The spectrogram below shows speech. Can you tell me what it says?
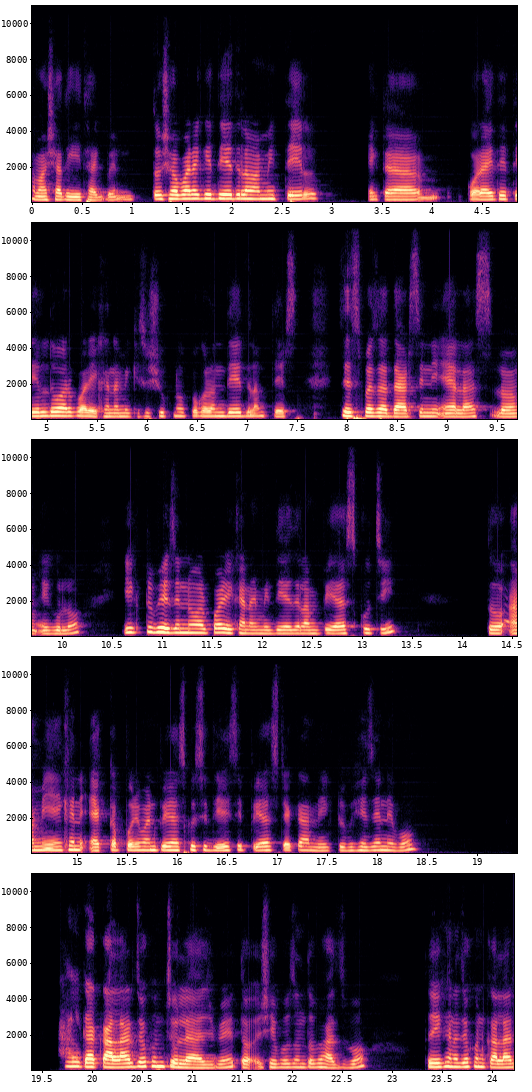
আমার সাথেই থাকবেন। তো সবার আগে দিয়ে দিলাম আমি তেল। একটা কড়াইতে তেল দেওয়ার পর এখানে আমি কিছু শুকনো উপকরণ দিয়ে দিলাম। তেজপাতা, দারচিনি, এলাচ, লং এগুলো একটু ভেজে নেওয়ার পর এখানে আমি দিয়ে দিলাম পেঁয়াজ কুচি। তো আমি এখানে এক কাপ পরিমাণ পেঁয়াজ কুচি দিয়েছি। পেঁয়াজটাকে আমি একটু ভেজে নেব। হালকা কালার যখন চলে আসবে, তো সে পর্যন্ত ভাজবো। তো এখানে যখন কালার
